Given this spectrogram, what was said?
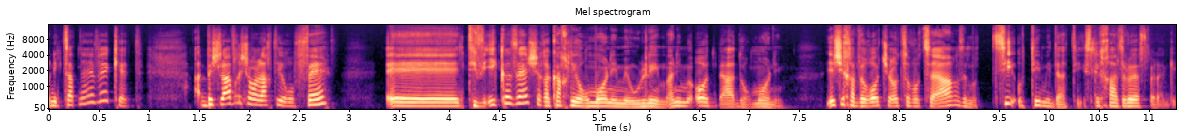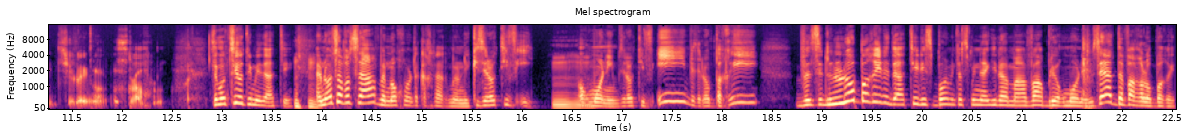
אני קצת נאבקת. בשלב ראשון הלכתי לרופא, אה, טבעי כזה, שרקח לי הורמונים מעולים. אני מאוד בעד הורמונים. יש לי חברות שלא צוות שיער, זה מוציא אותי מדעתי. סליחה, זה לא יפה להגיד, שאלוהים יסלח לי. זה מוציא אותי מדעתי. הן לא צוות שיער והן לא יכולות לקחת הורמונים, כי זה לא טבעי. הורמונים, זה לא טבעי, וזה לא בריא, וזה לא בריא לדעתי לסבול מתסמיני גיל המעבר בלי הורמונים. זה הדבר הלא בריא.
